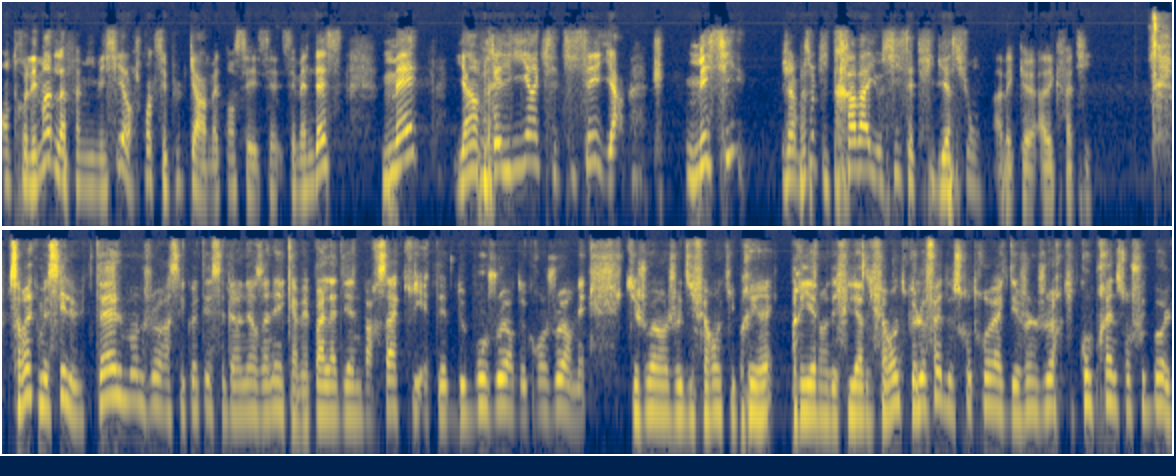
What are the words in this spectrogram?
entre les mains de la famille Messi. Alors je crois que c'est plus le cas hein. maintenant c'est c'est Mendes. Mais il y a un vrai lien qui s'est tissé. Il y a Messi j'ai l'impression qu'il travaille aussi cette filiation avec euh, avec Fati c'est vrai que Messi il a eu tellement de joueurs à ses côtés ces dernières années qui n'avaient pas l'ADN Barça, qui étaient de bons joueurs, de grands joueurs, mais qui jouaient un jeu différent, qui brillaient, dans des filières différentes, que le fait de se retrouver avec des jeunes joueurs qui comprennent son football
